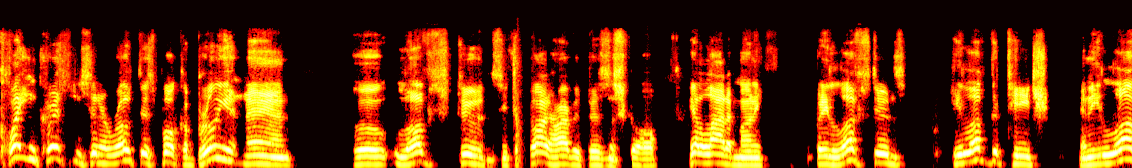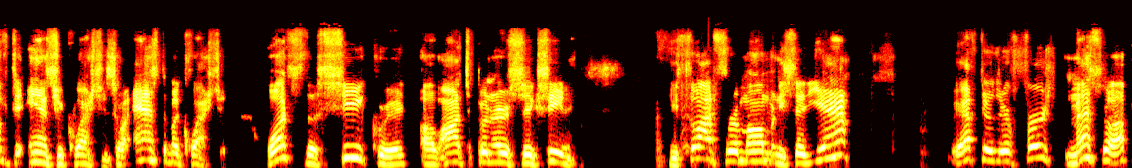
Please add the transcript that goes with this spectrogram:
Clayton Christensen, who wrote this book, a brilliant man who loved students. He taught Harvard Business School. He had a lot of money, but he loved students. He loved to teach and he loved to answer questions. So I asked him a question What's the secret of entrepreneurs succeeding? He thought for a moment. He said, Yeah, after their first mess up,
